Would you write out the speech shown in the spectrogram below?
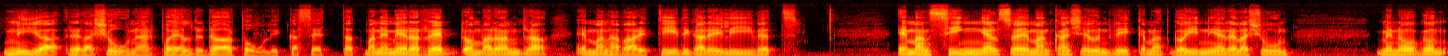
nya relationer på äldre dagar på olika sätt. Att man är mera rädd om varandra än man har varit tidigare i livet. Är man singel så är man kanske undviker man att gå in i en relation med någon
